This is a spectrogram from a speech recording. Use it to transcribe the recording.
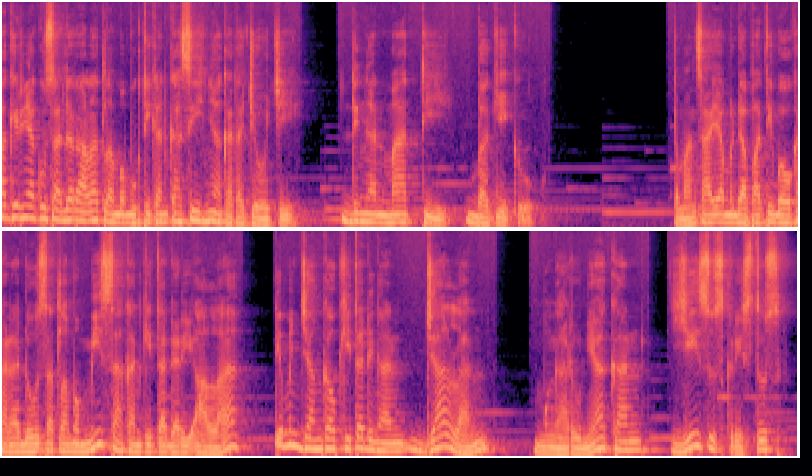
Akhirnya aku sadar Allah telah membuktikan kasihnya kata Joji dengan mati bagiku. Teman saya mendapati bahwa karena dosa telah memisahkan kita dari Allah, dia menjangkau kita dengan jalan mengaruniakan Yesus Kristus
